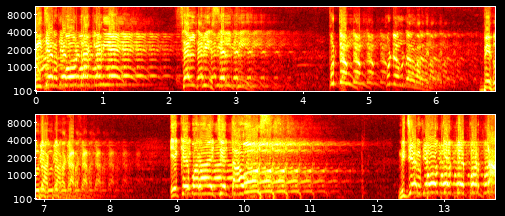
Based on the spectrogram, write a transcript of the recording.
নিজের বউটাকে নিয়ে সেলফি সেলফি পুটুং পুটুং করে মার দিল বেহুদা একে বলা হয়েছে দাউস। নিজের বউকে বেপরদা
